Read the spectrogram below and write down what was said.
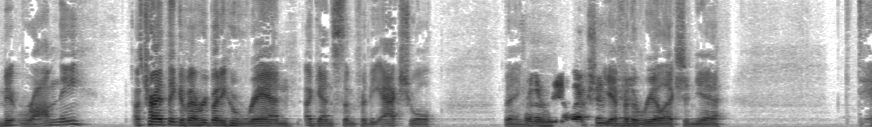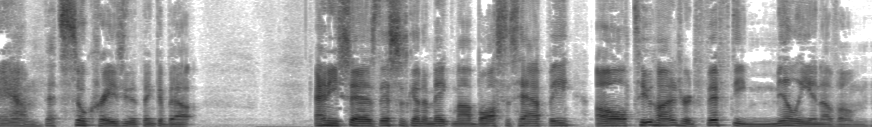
Mitt Romney. I was trying to think of everybody who ran against them for the actual thing. For the reelection? Yeah, for the reelection, yeah. Damn, that's so crazy to think about. And he says, This is going to make my bosses happy. All 250 million of them.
